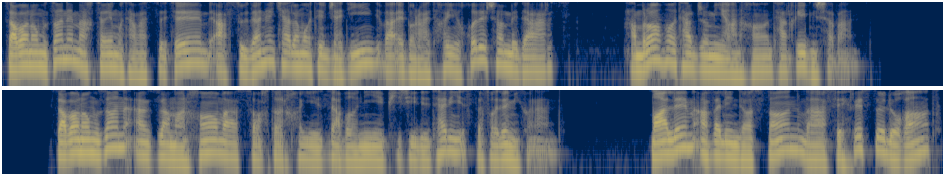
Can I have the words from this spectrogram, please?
زبان آموزان مقطع متوسطه به افزودن کلمات جدید و عبارتهای خودشان به درس همراه با ترجمه آنها ترغیب می شوند. زبان آموزان از زمانها و ساختارهای زبانی پیچیده تری استفاده می کنند. معلم اولین داستان و فهرست لغات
